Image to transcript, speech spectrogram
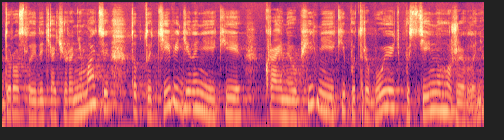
дорослі дорослої дитячі реанімації, тобто ті відділення, які вкрай необхідні, які потребують постійного живлення.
